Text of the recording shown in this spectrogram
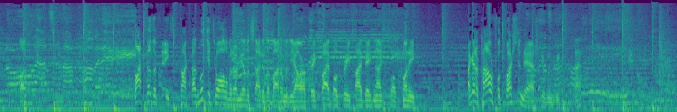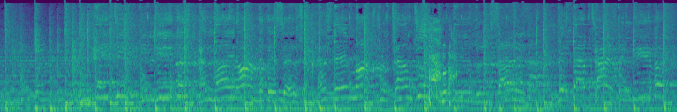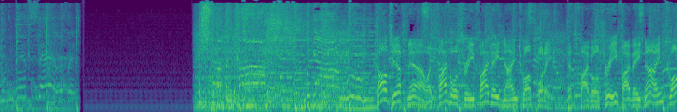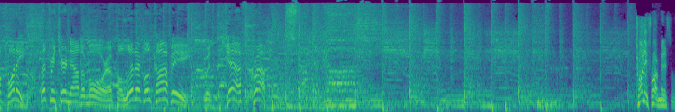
Lots of other things to talk about. We'll get to all of it on the other side of the bottom of the hour break. 503 589 1220. I got a powerful question to ask you when we get back. Faces as they marched through town to the riverside. They baptized believers in this celebration. Start the car, we gotta move. Call Jeff now at 503 589 1220. That's 503 589 1220. Let's return now to more of Political Coffee with Jeff Kropf. 24 minutes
